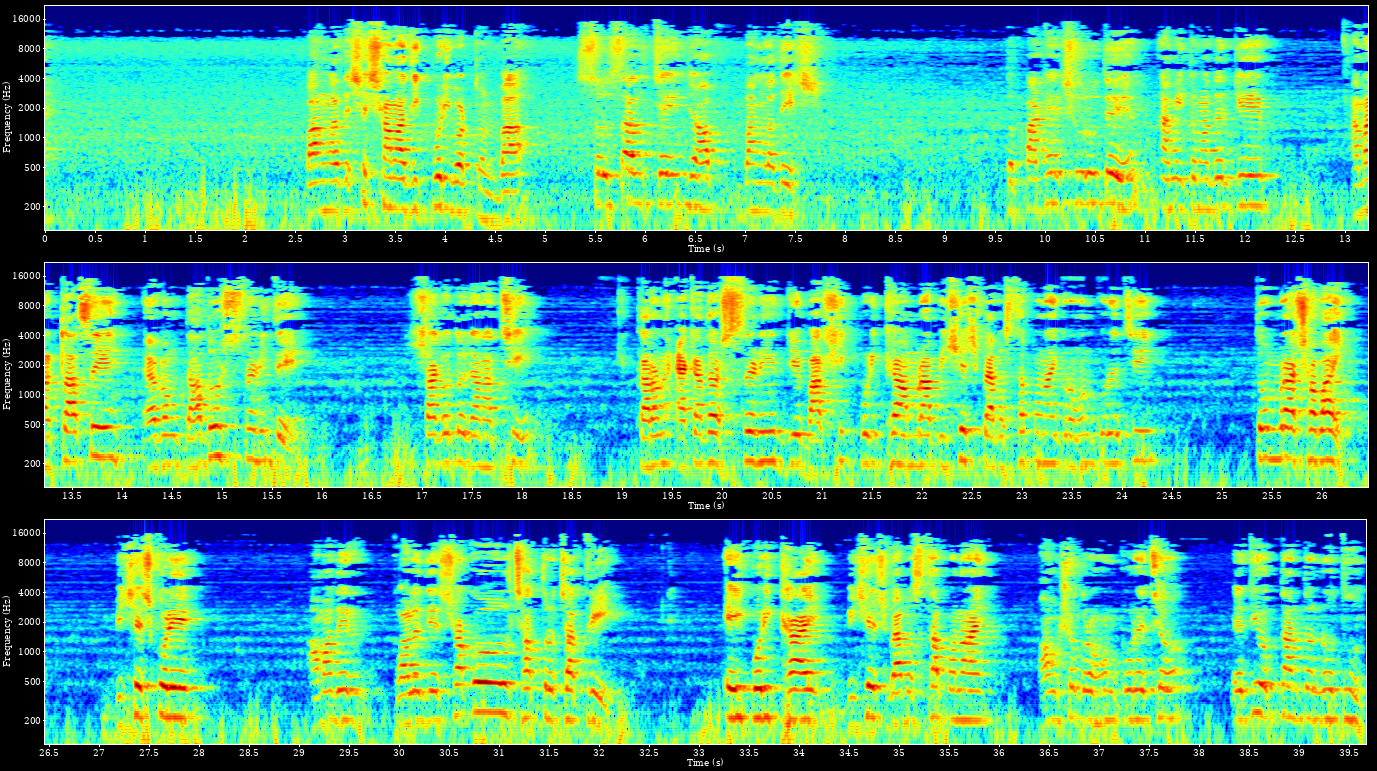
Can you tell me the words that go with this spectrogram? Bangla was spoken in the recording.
বাংলাদেশের সামাজিক পরিবর্তন বা সোশ্যাল চেঞ্জ অফ বাংলাদেশ। তো পাঠের শুরুতে আমি তোমাদেরকে আমার ক্লাসে এবং দ্বাদশ শ্রেণীতে স্বাগত জানাচ্ছি। কারণ একাদশ শ্রেণির যে বার্ষিক পরীক্ষা আমরা বিশেষ ব্যবস্থাপনায় গ্রহণ করেছি তোমরা সবাই, বিশেষ করে আমাদের কলেজের সকল ছাত্রছাত্রী, এই পরীক্ষায় বিশেষ ব্যবস্থাপনায় অংশগ্রহণ করেছ, এটি অত্যন্ত নতুন।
